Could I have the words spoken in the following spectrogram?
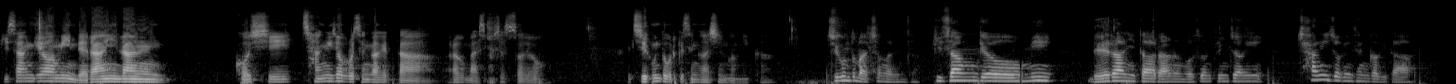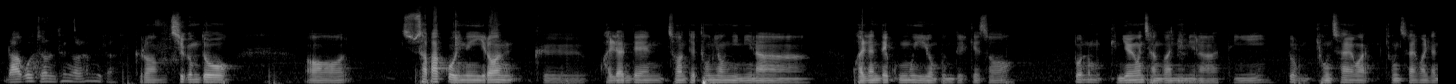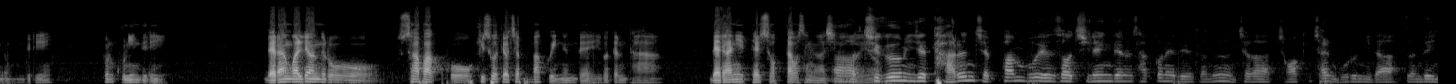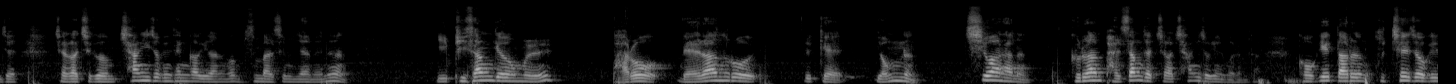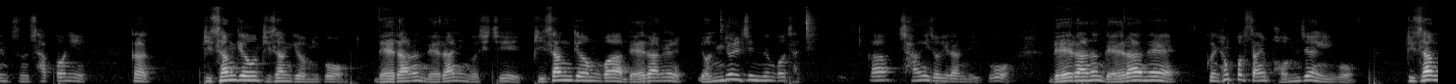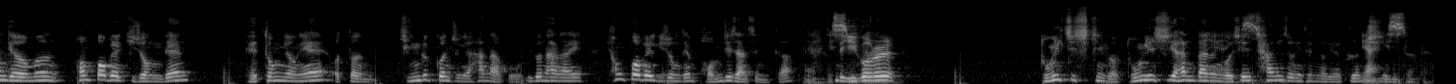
비상계엄이 내란이라는 것이 창의적으로 생각했다라고 말씀하셨어요. 지금도 그렇게 생각하시는 겁니까? 지금도 마찬가지입니다. 비상겸이 내란이다라는 것은 굉장히 창의적인 생각이다라고 저는 생각을 합니다. 그럼 지금도 어, 수사받고 있는 이런 그 관련된 전 대통령님이나 관련된 국무위원분들께서 또는 김영현 장관님이나 등이 또는 경찰 관- 경찰 관련된 분들이 또는 군인들이 내란 관련으로 수사받고 기소되어 재판받고 있는데 이것들은 다 내란이 될 수 없다고 생각하시는 아, 거예요? 지금 이제 다른 재판부에서 진행되는 사건에 대해서는 제가 정확히 잘 모릅니다. 그런데 이제 제가 지금 창의적인 생각이라는 건 무슨 말씀이냐면은 이 비상계엄을 바로 내란으로 이렇게 엮는 치환하는 그러한 발상 자체가 창의적인 겁니다. 거기에 따른 구체적인 무슨 사건이 그러니까 비상계엄은 비상계엄이고 내란은 내란인 것이지 비상계엄과 내란을 연결짓는 것 자체가 창의적이라는 얘기고 내란은 내란의 그 형법상의 범죄 행위고 비상계엄은 헌법에 규정된 대통령의 어떤 긴급권 중에 하나고 이건 하나의 형법에 규정된 범죄지 않습니까? 네, 근데. 이거를 동일시시키는 것, 동일시한다는 예, 것이. 창의적인 생각이라 그런 예, 취지입니다. 알겠습니다.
